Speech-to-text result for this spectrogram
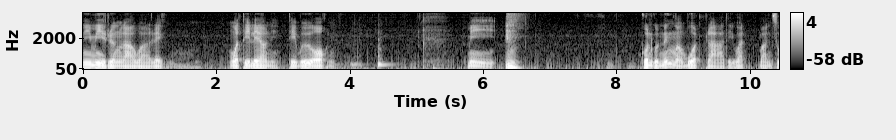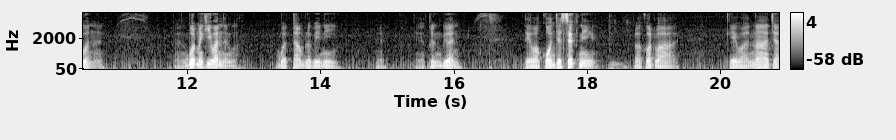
นี่มีเรื่องราวว่าเล็ก งวดที่แล้วนี่ที่มือออกนี่มี คนคนนึงมาบวชปลาที่วัดบ้านสวนบวชไม่กี่วันนั่นบวชตามประเพณีครึ่งเดือน แต่ว่าก่อนจะซึกนี่ปรากฏว่าแกว่าน่าจะ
